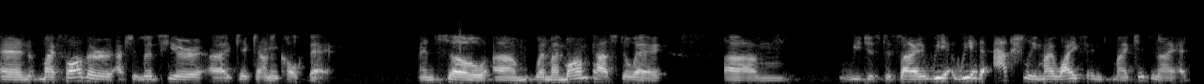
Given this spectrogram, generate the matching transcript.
And my father actually lives here uh, in Cape Town in Kalk Bay. And so um, when my mom passed away, um, we just decided, we, we had actually, my wife and my kids and I had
